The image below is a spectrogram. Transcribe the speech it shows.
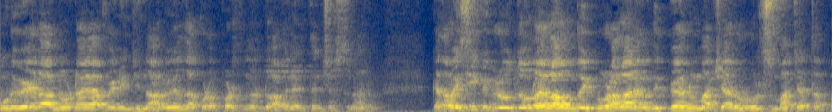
మూడు వేల నూట యాభై నుంచి నాలుగు వేల దాకా కూడా పడుతుందంటూ ఆవేదన వ్యక్తం చేస్తున్నారు. గత వైసీపీ ప్రభుత్వంలో ఎలా ఉందో ఇప్పుడు కూడా అలానే ఉంది. పేర్లు మార్చారు రూల్స్ మార్చారు తప్ప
